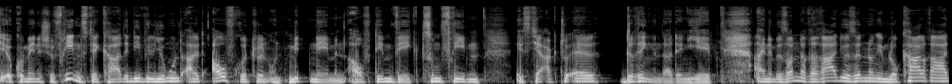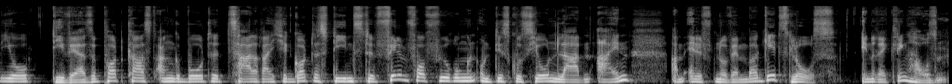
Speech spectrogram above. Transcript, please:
Die ökumenische Friedensdekade, die will Jung und Alt aufrütteln und mitnehmen auf dem Weg zum Frieden, ist ja aktuell dringender denn je. Eine besondere Radiosendung im Lokalradio, diverse Podcast-Angebote, zahlreiche Gottesdienste, Filmvorführungen und Diskussionen laden ein. Am 11. November geht's los in Recklinghausen.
